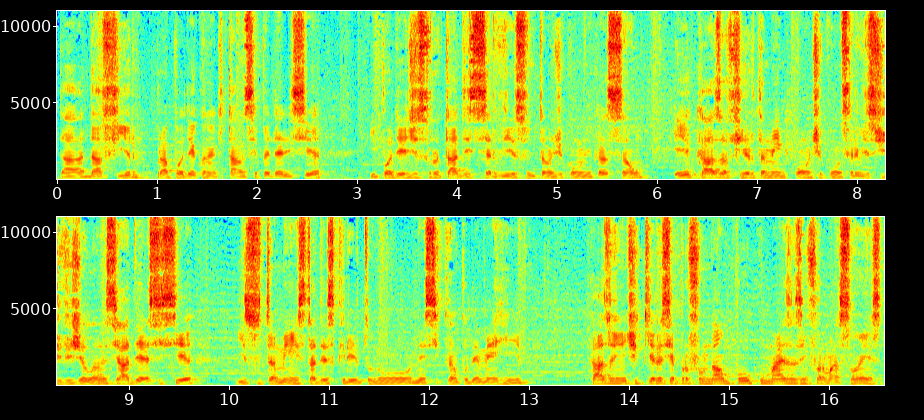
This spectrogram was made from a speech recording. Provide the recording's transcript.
da, da FIR para poder conectar no CPDLC e poder desfrutar desse serviço então de comunicação e caso a FIR também conte com o serviço de vigilância ADSC, isso também está descrito no, nesse campo do MRI. Caso a gente queira se aprofundar um pouco mais nas informações,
